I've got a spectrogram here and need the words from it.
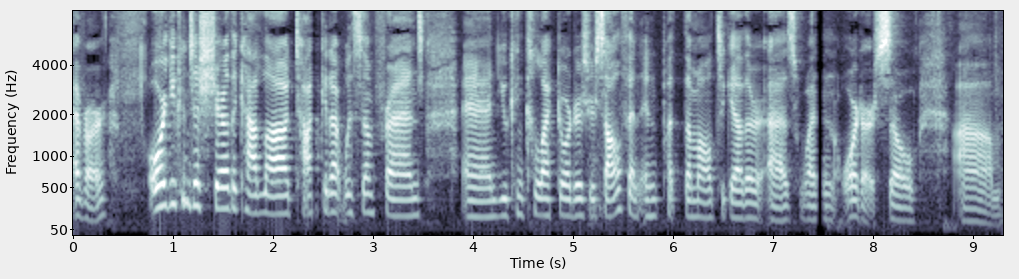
ever. Or you can just share the catalog, talk it up with some friends, and you can collect orders yourself and input them all together as one order. So, um,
